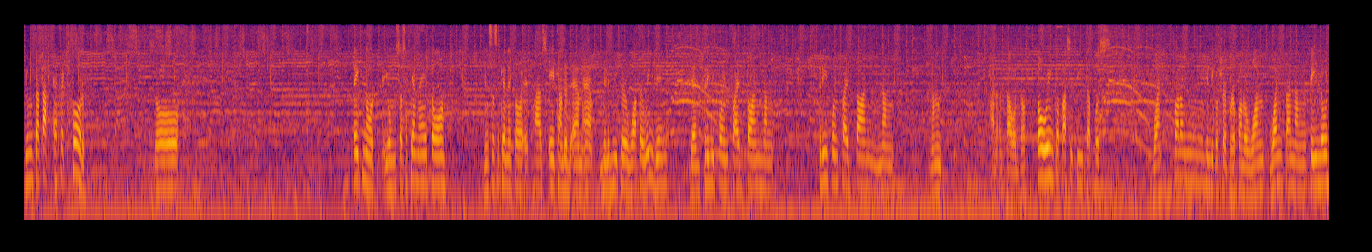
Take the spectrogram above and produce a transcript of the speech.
yung tatak FX4. So, take note, yung sasakyan na ito, yung sasakyan nito, it has 800 mm millimeter water wading, then 3.5 ton ng 3.5 ton ng ng ano ang tawag no? Towing capacity tapos one, parang hindi ko sure pero parang one, one ton ng payload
